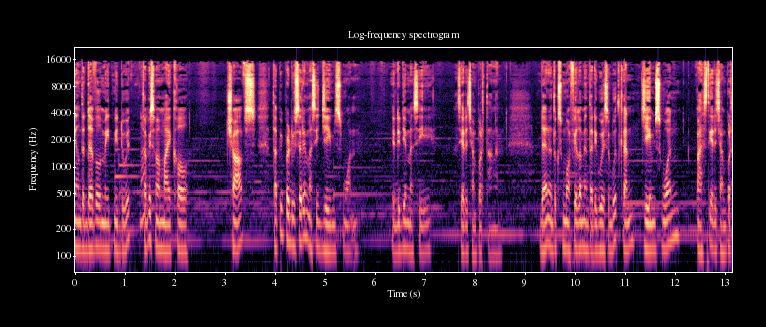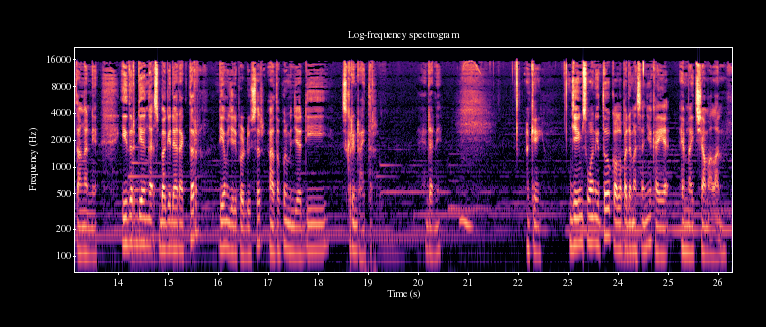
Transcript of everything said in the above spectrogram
yang The Devil Made Me Do It tapi sama Michael Chaves tapi produsernya masih James Wan. Jadi dia masih masih ada campur tangan. Dan untuk semua film yang tadi gue sebutkan James Wan pasti ada campur tangannya. Either dia nggak sebagai director dia menjadi produser ataupun menjadi screenwriter. Dan ya? Oke. James Wan itu kalau pada masanya kayak M. Night Shyamalan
